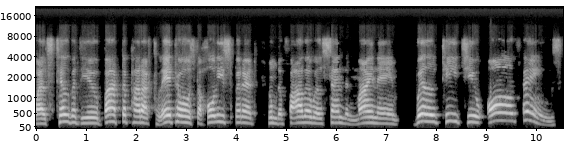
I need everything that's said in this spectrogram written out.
while still with you, but the Parakletos, the Holy Spirit, whom the Father will send in my name, will teach you all things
